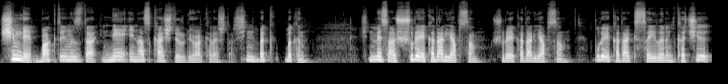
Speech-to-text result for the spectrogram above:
Şimdi baktığınızda ne en az kaçtır diyor arkadaşlar. Şimdi bak bakın. Şimdi mesela şuraya kadar yapsam, şuraya kadar yapsam, buraya kadarki sayıların kaçı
